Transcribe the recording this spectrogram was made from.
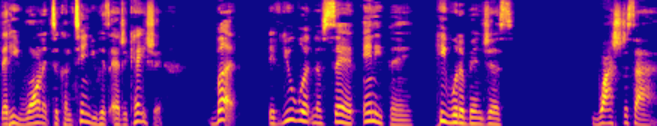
that he wanted to continue his education. But if you wouldn't have said anything, he would have been just washed aside.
